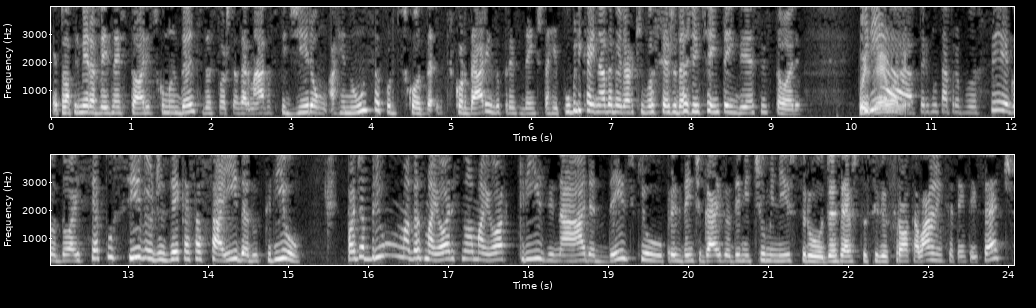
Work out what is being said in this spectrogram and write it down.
É, pela primeira vez na história, os comandantes das Forças Armadas pediram a renúncia por discordarem do presidente da República e nada melhor que você ajudar a gente a entender essa história. Pois Queria é, perguntar para você, Godoy, se é possível dizer que essa saída do trio pode abrir uma das maiores, se não a maior crise na área desde que o presidente Geisel demitiu o ministro do Exército Civil Frota lá em 77?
